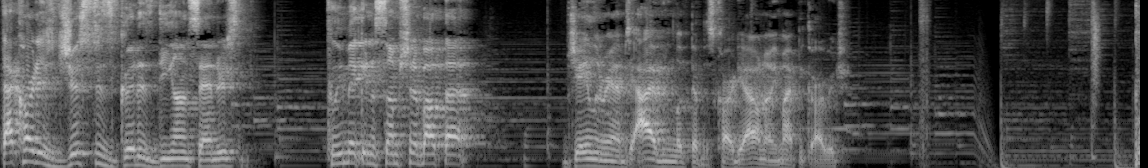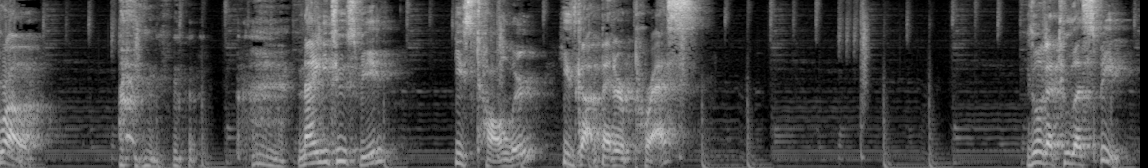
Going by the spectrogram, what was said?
that card is just as good as Deion Sanders. Can we make an assumption about that? Jalen Ramsey. I haven't looked up this card yet. I don't know. He might be garbage. Bro. 92 speed. He's taller. He's got better press. He's only got two less speed.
